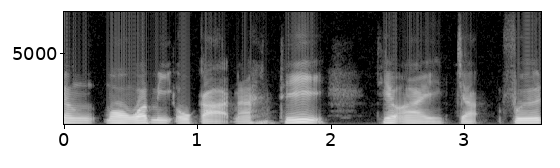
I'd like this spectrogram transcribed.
ยังมองว่ามีโอกาสนะ ที่ TLI จะฟื้น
